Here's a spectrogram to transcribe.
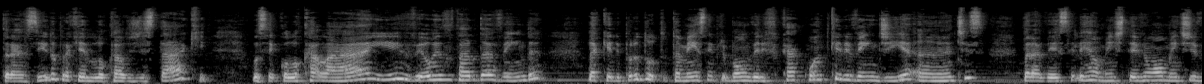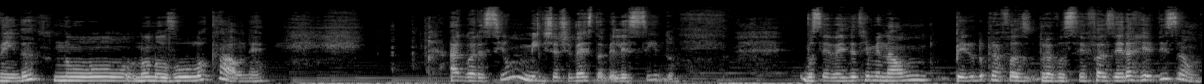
trazido para aquele local de destaque, você colocar lá e ver o resultado da venda daquele produto. Também é sempre bom verificar quanto que ele vendia antes para ver se ele realmente teve um aumento de venda no, no novo local, né? Agora, se um mix já estiver estabelecido, você vai determinar um período para você fazer a revisão.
